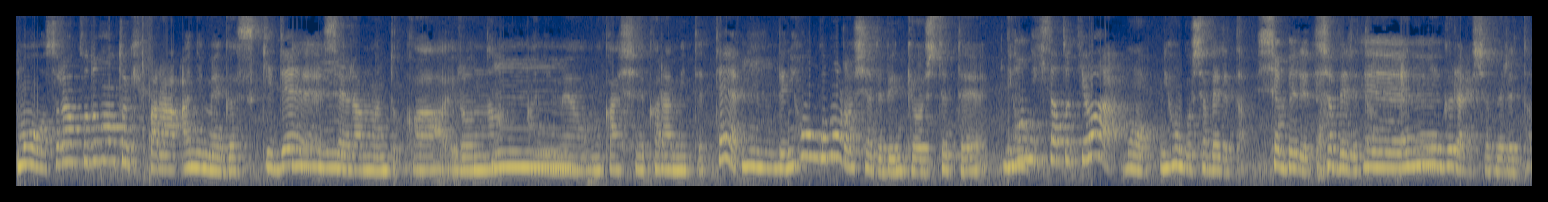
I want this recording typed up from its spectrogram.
もうそれは子供の時からアニメが好きで、うん。セーラームーンとかいろんなアうん。ニメを昔から見てて、うん。で日本語もロシアで勉強してて日本に来た時はもう日本語喋れた。喋れた。喋れた。へー。N2 ぐらい喋れた。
